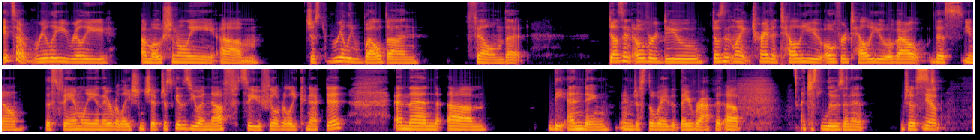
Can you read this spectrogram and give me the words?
it's a really really emotionally um just really well done film that doesn't overdo doesn't like try to tell you overtell you about this you know this family and their relationship just gives you enough so you feel really connected and then um the ending and just the way that they wrap it up i just losing it just Yep.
